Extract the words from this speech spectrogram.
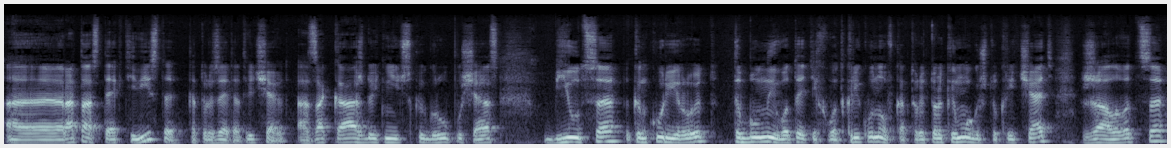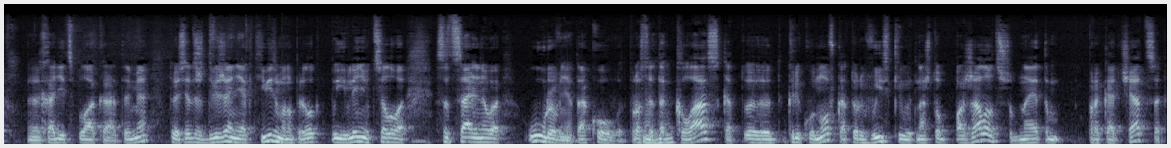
ротастые активисты, которые за это отвечают, а за каждую этническую группу сейчас бьются, конкурируют табуны вот этих вот крикунов, которые только и могут что кричать, жаловаться, э, ходить с плакатами. То есть, это же движение активизма, оно привело к появлению целого социального уровня такого вот. Просто угу. это класс э, крикунов, которые выискивают на что пожаловаться, чтобы на этом прокачаться,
